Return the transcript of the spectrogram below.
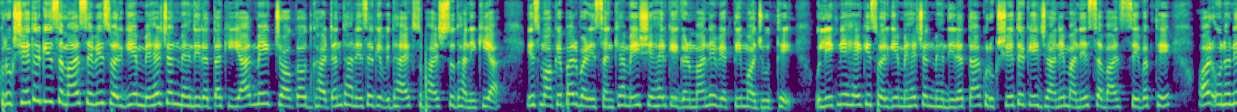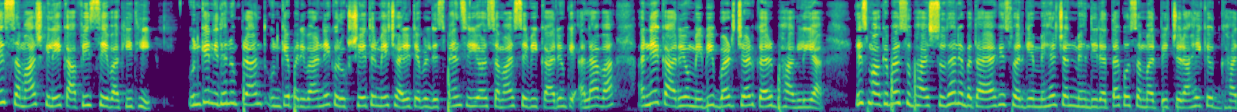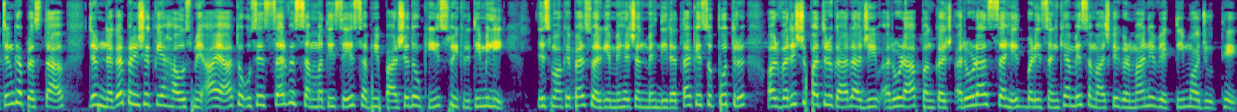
कुरुक्षेत्र के समाज सेवी स्वर्गीय मेहरचंद मेहंदी रत्ता की याद में एक चौक का उद्घाटन थानेसर के विधायक सुभाष सुधा ने किया। इस मौके पर बड़ी संख्या में शहर के गणमान्य व्यक्ति मौजूद थे। उल्लेखनीय है कि स्वर्गीय मेहरचंद मेहंदी रत्ता कुरुक्षेत्र के जाने माने समाज सेवक थे और उन्होंने समाज के लिए काफ़ी सेवा की थी। उनके निधन उपरांत उनके परिवार ने कुरुक्षेत्र में चैरिटेबल डिस्पेंसरी और समाज सेवी कार्यों के अलावा अन्य कार्यों में भी बढ़ चढ़ कर भाग लिया। इस मौके पर सुभाष सुधा ने बताया कि स्वर्गीय मेहरचंद मेहंदी रत्ता को समर्पित चौराहे के उद्घाटन का प्रस्ताव जब नगर परिषद के हाउस में आया तो उसे सर्वसम्मति से सभी पार्षदों की स्वीकृति मिली। इस मौके पर स्वर्गीय मेहरचंद मेहंदी रत्ता के सुपुत्र और वरिष्ठ पत्रकार राजीव अरोड़ा, पंकज अरोड़ा सहित बड़ी संख्या में समाज के गणमान्य व्यक्ति मौजूद थे।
